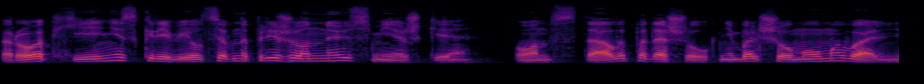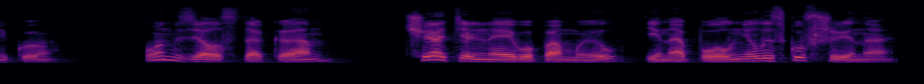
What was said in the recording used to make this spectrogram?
Рот Хини скривился в напряженной усмешке. Он встал и подошел к небольшому умывальнику. Он взял стакан, тщательно его помыл и наполнил из кувшина.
